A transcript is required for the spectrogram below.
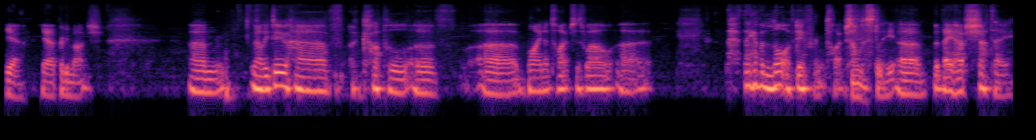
Yeah, yeah, pretty much. Um, now they do have a couple of uh, minor types as well. Uh, they have a lot of different types, honestly, uh, but they have Chate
